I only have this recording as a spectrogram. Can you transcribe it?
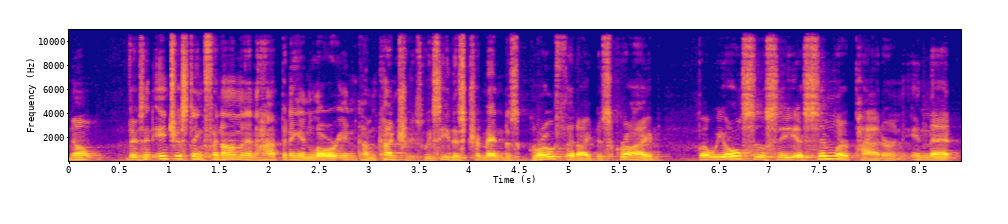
Now, there's an interesting phenomenon happening in lower income countries. We see this tremendous growth that I described, but we also see a similar pattern in that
